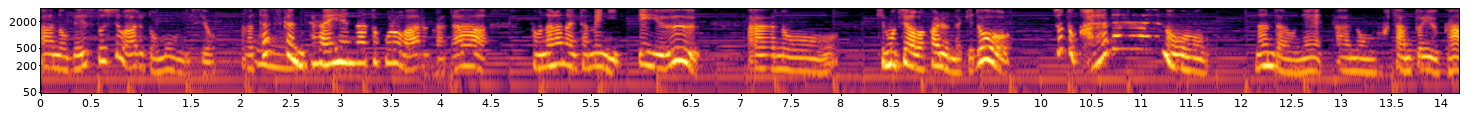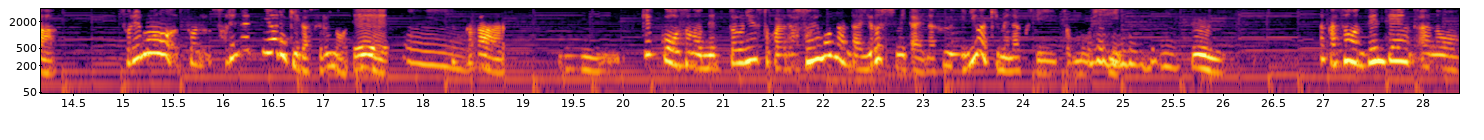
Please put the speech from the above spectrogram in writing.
あのベースとしてはあると思うんですよ。だから確かに大変なところがあるから、そうならないためにっていうあの気持ちはわかるんだけど、ちょっと体へのなんだろうねあの負担というか、それもそそれなりにある気がするので、うんなんかうん、結構そのネットニュースとかであそういうもんなんだよしみたいな風には決めなくていいと思うし。うん、なんかその全然あの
